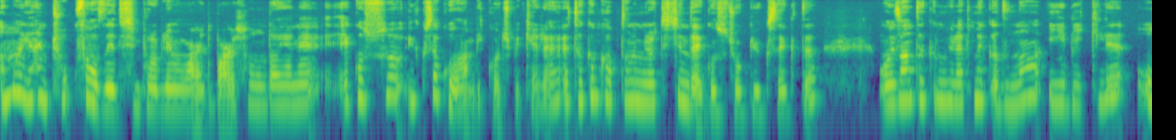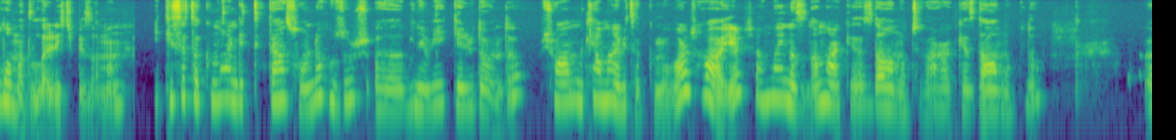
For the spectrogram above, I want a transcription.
ama yani çok fazla iletişim problemi vardı Barcelona'da. Yani egosu yüksek olan bir koç bir kere. E, takım kaptanı Mirotic için de egosu çok yüksekti. O yüzden takım yönetmek adına iyi bir ikili olamadılar hiçbir zaman. İkisi takımdan gittikten sonra huzur e, bir nevi geri döndü. Şu an mükemmel bir takımı var. Hayır ama en azından herkes daha motive, herkes daha mutlu. E,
